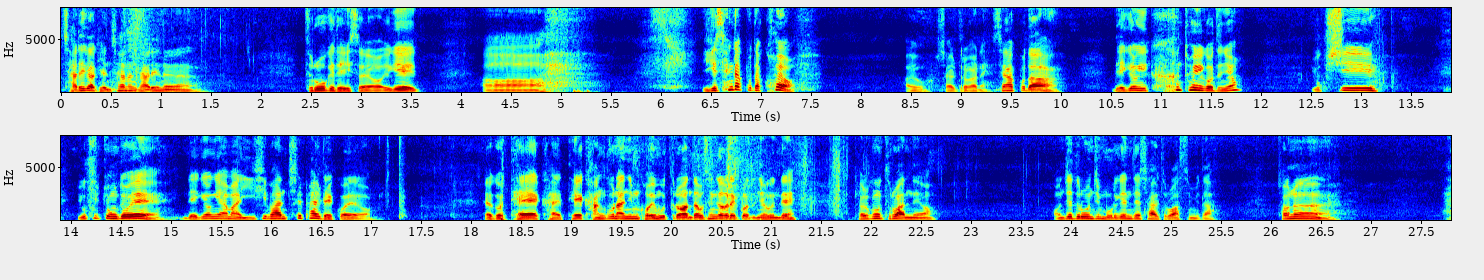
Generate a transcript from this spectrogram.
자리가 괜찮은 자리는 들어오게 돼 있어요. 이게 아 이게 생각보다 커요. 아유 잘 들어가네. 생각보다 내경이 큰 통이거든요. 60 60 정도에 내경이 아마 20 한 7, 8 될 거예요. 이거 대 대강군 아니면 거의 못 들어간다고 생각을 했거든요. 근데 결국은 들어왔네요. 언제 들어온지 모르겠는데 잘 들어왔습니다. 저는 하,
